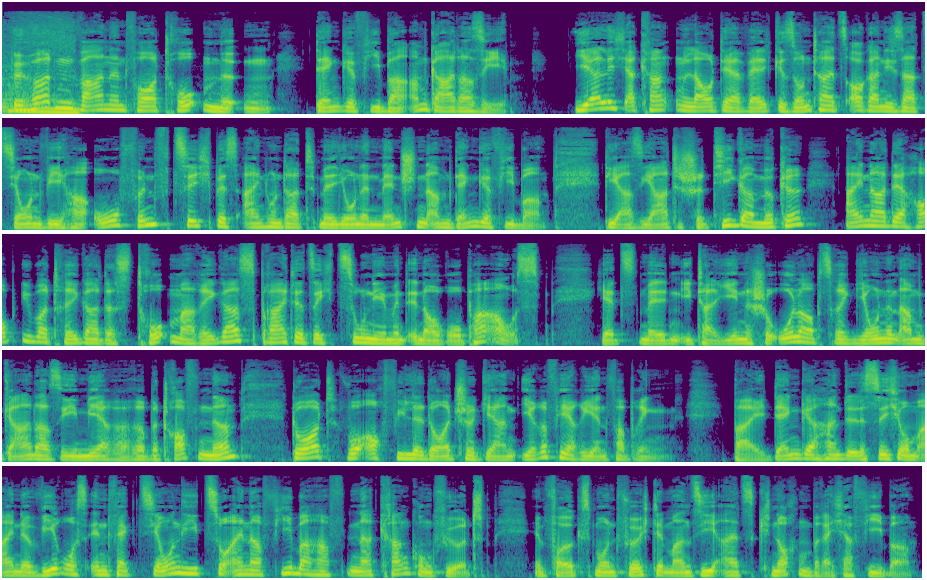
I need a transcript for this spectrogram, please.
Behörden warnen vor Tropenmücken. Denkefieber am Gardasee. Jährlich erkranken laut der Weltgesundheitsorganisation WHO 50 bis 100 Millionen Menschen am Denguefieber. Die asiatische Tigermücke, einer der Hauptüberträger des Tropenerregers, breitet sich zunehmend in Europa aus. Jetzt melden italienische Urlaubsregionen am Gardasee mehrere Betroffene, dort wo auch viele Deutsche gern ihre Ferien verbringen. Bei Dengue handelt es sich um eine Virusinfektion, die zu einer fieberhaften Erkrankung führt. Im Volksmund fürchtet man sie als Knochenbrecherfieber.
